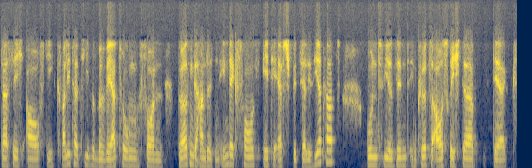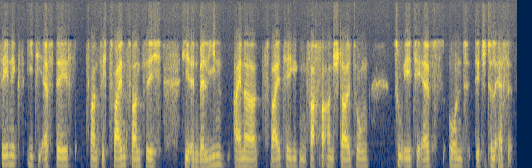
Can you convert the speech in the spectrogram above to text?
das sich auf die qualitative Bewertung von börsengehandelten Indexfonds, ETFs spezialisiert hat. Und wir sind in Kürze Ausrichter der Xenix ETF Days 2022 hier in Berlin, einer zweitägigen Fachveranstaltung zu ETFs und Digital Assets.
